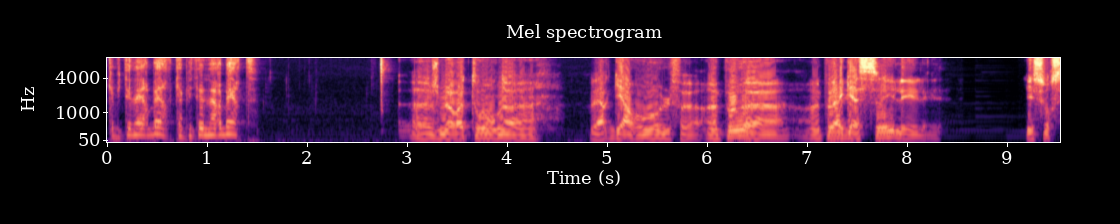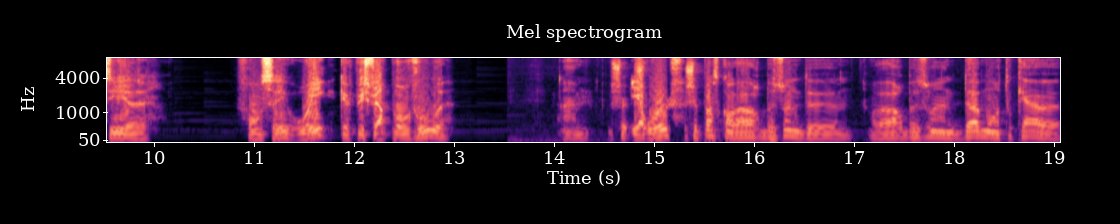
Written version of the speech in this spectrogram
Capitaine Herbert, Capitaine Herbert. Euh, je me retourne euh, vers Garolf, un peu, euh, un peu agacé, les, les, les sourcils froncés. Oui, que puis-je faire pour vous, euh, Euh, je, je pense qu'on va avoir besoin de, on va avoir besoin d'hommes ou en tout cas, euh,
